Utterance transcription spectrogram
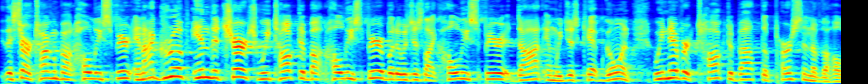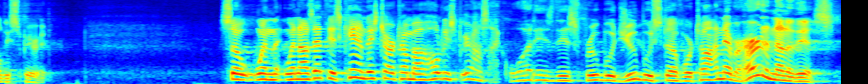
they started talking about Holy Spirit, and I grew up in the church. We talked about Holy Spirit, but it was just like Holy Spirit dot, and we just kept going. We never talked about the person of the Holy Spirit. So when, when I was at this camp, they started talking about Holy Spirit. I was like, what is this frubu jubu stuff we're talking? I never heard of none of this.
